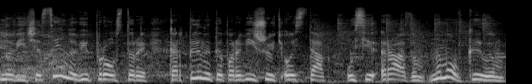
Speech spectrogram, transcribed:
Нові часи, нові простори. Картини тепер вішують ось так. Усі разом, немов килим.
